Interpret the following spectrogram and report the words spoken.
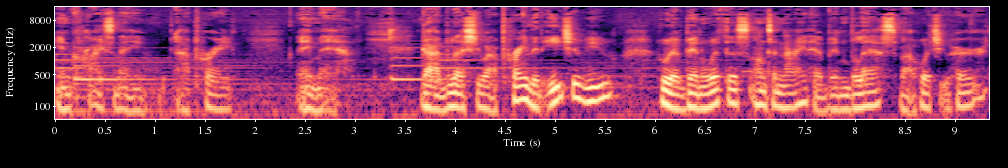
In Christ's name, I pray. Amen. God bless you. I pray that each of you who have been with us on tonight have been blessed by what you heard.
